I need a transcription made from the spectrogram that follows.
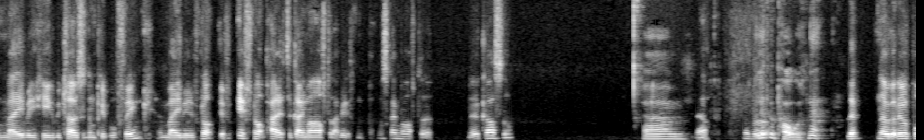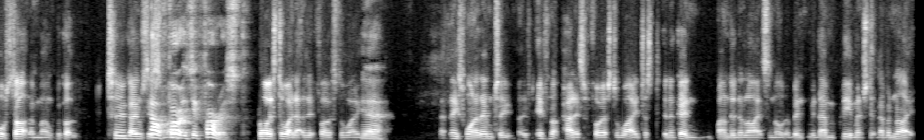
maybe he'd be closer than people think, and maybe if not, if, if not Palace, the game after that. I think it's, what's game after Newcastle? um, look. Liverpool, isn't it? No, we've got Liverpool starting a month. We've got two games this Oh, month. For, is it Forest? Forest away. That was it. Forest away. Yeah. Yeah. At least one of them two, if- not Palace, Forest away. Just and again under the lights and all. that. We- we- Lee mentioned it the other night.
